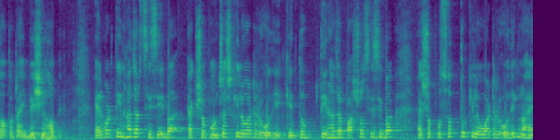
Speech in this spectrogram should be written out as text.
ততটাই বেশি হবে। এরপর তিন হাজার সিসি বা একশো পঞ্চাশ কিলোওয়াটের অধিক, কিন্তু তিন হাজার পাঁচশো সিসি বা একশো পঁচাত্তর কিলোওয়াটের অধিক নয়,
